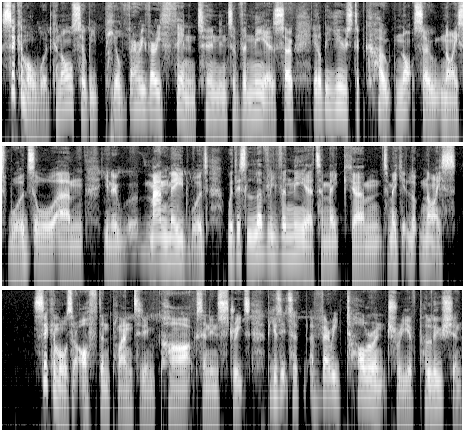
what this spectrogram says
Sycamore wood can also be peeled very, very thin and turned into veneers. So it'll be used to coat not so nice woods or, um, you know, man-made woods with this lovely veneer to make, um, to make it look nice. Sycamores are often planted in parks and in streets because it's a, a, very tolerant tree of pollution.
